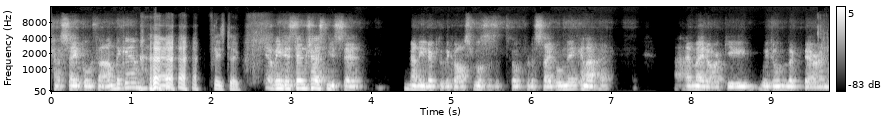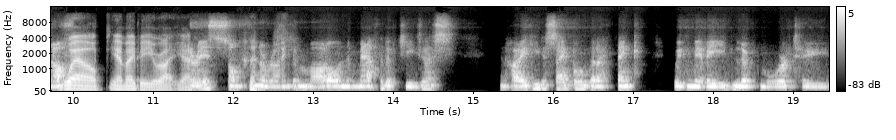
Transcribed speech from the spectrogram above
can I say both and again? Uh, Please do. I mean, it's interesting you said many looked at the Gospels as a tool for disciple making. I, I might argue we don't look there enough. Well, yeah, maybe you're right. Yeah. There is something around the model and the method of Jesus and how he discipled that I think we've maybe looked more to,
